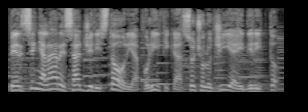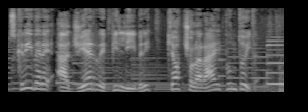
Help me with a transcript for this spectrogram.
Per segnalare saggi di storia, politica, sociologia e diritto, scrivere a grplibri chiocciolarai.it.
